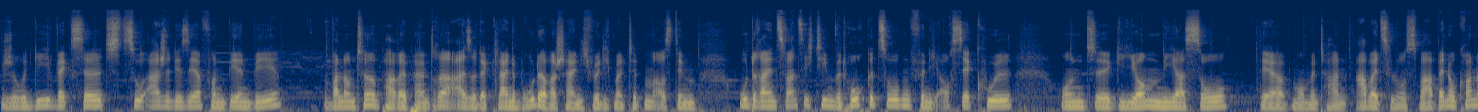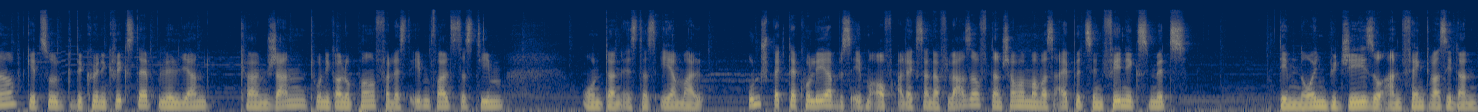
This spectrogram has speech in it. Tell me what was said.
Jurigui wechselt zu AG Desert von BNB. Valentin Parepintre, also der kleine Bruder wahrscheinlich, würde ich mal tippen, aus dem U23-Team wird hochgezogen, finde ich auch sehr cool. Und äh, Guillaume Miasso, der momentan arbeitslos war. Ben O'Connor geht zu der König Quickstep, Liliane Calmjan, Tony Galopin verlässt ebenfalls das Team. Und dann ist das eher mal unspektakulär, bis eben auf Alexander Vlasov. Dann schauen wir mal, was Alpecin Phoenix mit dem neuen Budget so anfängt, was sie dann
